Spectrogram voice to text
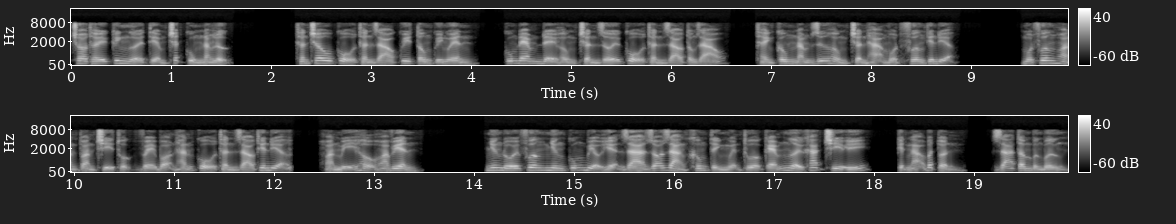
cho thấy kinh người tiềm chất cùng năng lực. Thần châu cổ thần giáo quy tông quy nguyên, cũng đem để hồng trần giới cổ thần giáo tổng giáo, thành công nắm giữ hồng trần hạ một phương thiên địa. Một phương hoàn toàn chỉ thuộc về bọn hắn cổ thần giáo thiên địa, hoàn mỹ hậu hoa viên. Nhưng đối phương nhưng cũng biểu hiện ra rõ ràng không tình nguyện thua kém người khác chi ý, kiệt ngạo bất tuần, dã tâm bừng bừng.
